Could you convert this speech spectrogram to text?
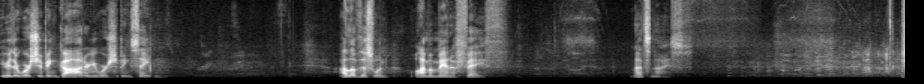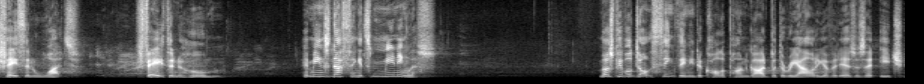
You're either worshiping God or you're worshiping Satan. I love this one. Well, I'm a man of faith. That's nice. Faith in what? Faith in whom? It means nothing, it's meaningless. Most people don't think they need to call upon God, but the reality of it is, is that each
